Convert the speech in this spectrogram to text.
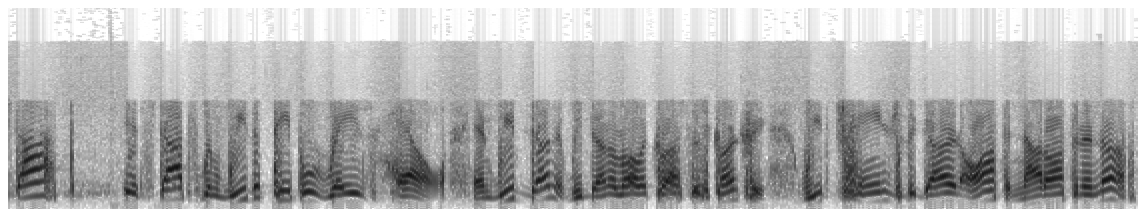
stop. It stops when we, the people, raise hell. And we've done it. We've done it all across this country. We've changed the guard often, not often enough.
